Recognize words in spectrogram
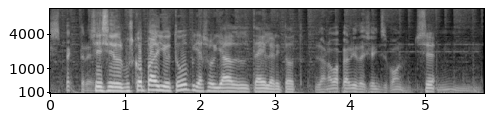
Spectre. Sí, si el busqueu per YouTube ja surt ja el trailer i tot. La nova pel·li de James Bond. Sí. Mm.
